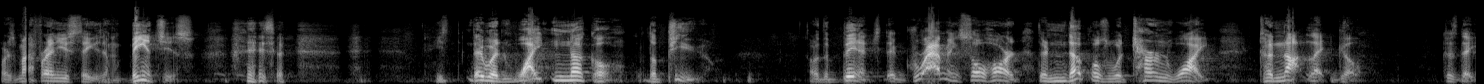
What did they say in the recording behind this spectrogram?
or as my friend used to say, them benches. they would white knuckle the pew or the bench. They're grabbing so hard, their knuckles would turn white to not let go because they,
